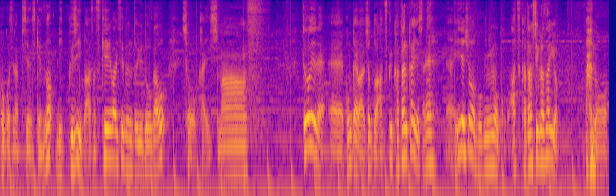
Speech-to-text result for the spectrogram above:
高校生ラップ選手権のリック GVSKY7 という動画を紹介します。というわけで、えー今回はちょっと熱く語る回でしたね、えーいいでしょう。僕にも熱く語らせてくださいよ。あの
